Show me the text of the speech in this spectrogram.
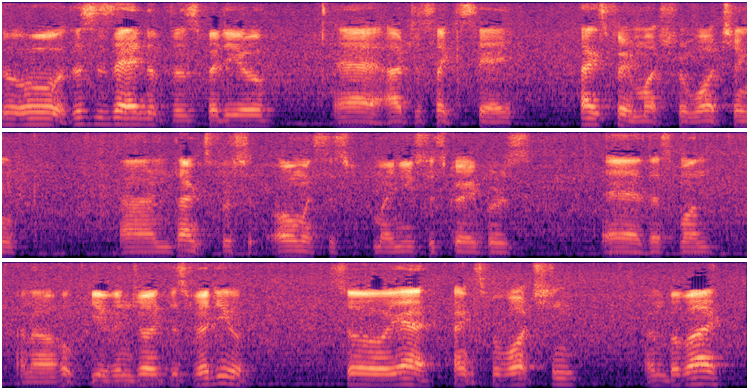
So this is the end of this video. Uh, I'd just like to say thanks very much for watching and thanks for all my my new subscribers uh, this month and I hope you've enjoyed this video. So yeah, thanks for watching and bye bye.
